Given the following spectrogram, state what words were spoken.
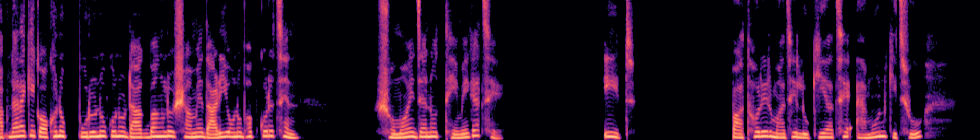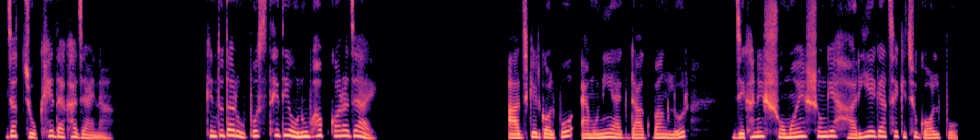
আপনারা কি কখনো পুরনো কোনো ডাকবাংলোর সামনে দাঁড়িয়ে অনুভব করেছেন? সময় যেন থেমে গেছে। ইট, পাথরের মাঝে লুকিয়ে আছে এমন কিছু যা চোখে দেখা যায় না। কিন্তু তার উপস্থিতি অনুভব করা যায়। আজকের গল্প এমনই এক ডাকবাংলোর যেখানে সময়ের সঙ্গে হারিয়ে গেছে কিছু গল্প,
